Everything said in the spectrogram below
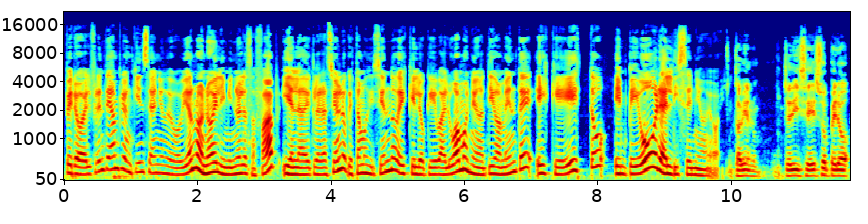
Pero el Frente Amplio en 15 años de gobierno no eliminó las AFAP y en la declaración lo que estamos diciendo es que lo que evaluamos negativamente es que esto empeora el diseño de hoy. Está bien, usted dice eso, pero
